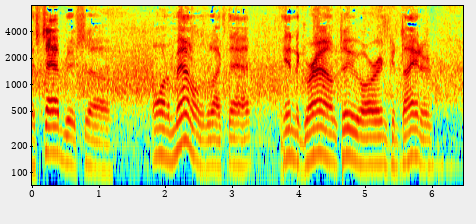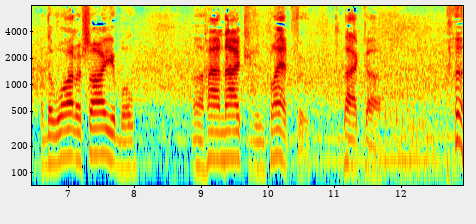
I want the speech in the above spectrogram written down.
established uh, ornamentals like that in the ground too, or in containers, the water soluble uh, high nitrogen plant food like uh,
